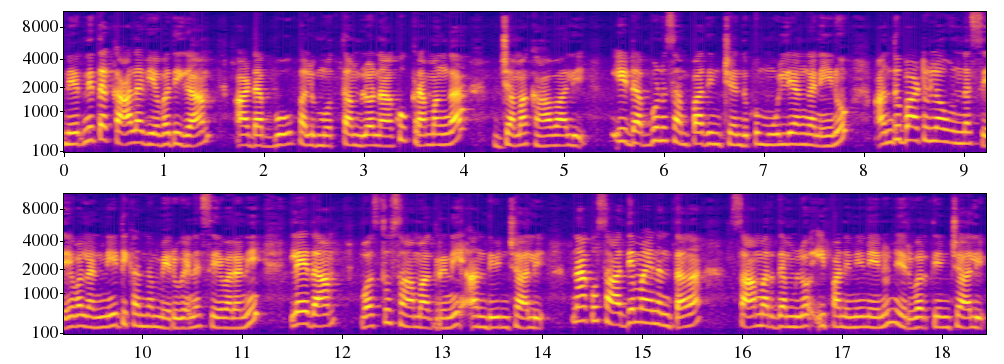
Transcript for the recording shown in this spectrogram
నిర్ణీత కాల వ్యవధిగా ఆ డబ్బు పలు మొత్తంలో నాకు క్రమంగా జమ కావాలి. ఈ డబ్బును సంపాదించేందుకు మూల్యంగా నేను అందుబాటులో ఉన్న సేవలన్నిటికన్నా మెరుగైన సేవలని లేదా వస్తు సామాగ్రిని అందించాలి. నాకు సాధ్యమైనంత సామర్థ్యంలో ఈ పనిని నేను నిర్వర్తించాలి.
